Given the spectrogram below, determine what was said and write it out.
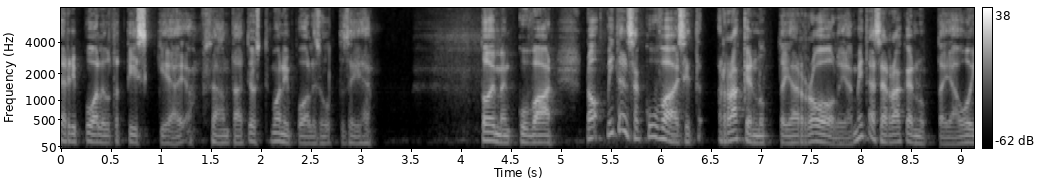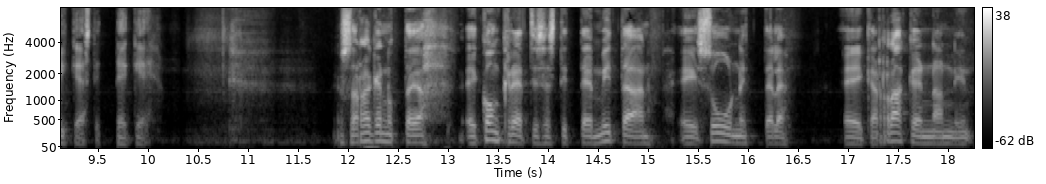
eri puolilta tiskiä ja se antaa tietysti monipuolisuutta siihen toimenkuvaan. No, miten sä kuvaisit rakennuttajan roolia? Mitä se rakennuttaja oikeasti tekee? Jos rakennuttaja ei konkreettisesti tee mitään, ei suunnittele eikä rakenna, niin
